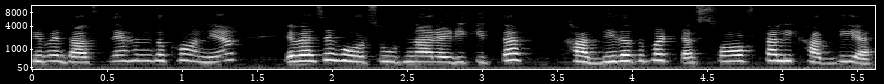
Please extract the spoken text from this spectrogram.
ਜਿਵੇਂ ਦੱਸਦੇ ਹਾਂ ਦਿਖਾਉਂਦੇ ਆ ਇਹ ਵੈਸੇ ਹੋਰ ਸੂਟ ਨਾਲ ਰੈਡੀ ਕੀਤਾ। ਖਾਦੀ ਦਾ ਦੁਪੱਟਾ ਸੌਫਟ ਵਾਲੀ ਖਾਦੀ ਹੈ।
